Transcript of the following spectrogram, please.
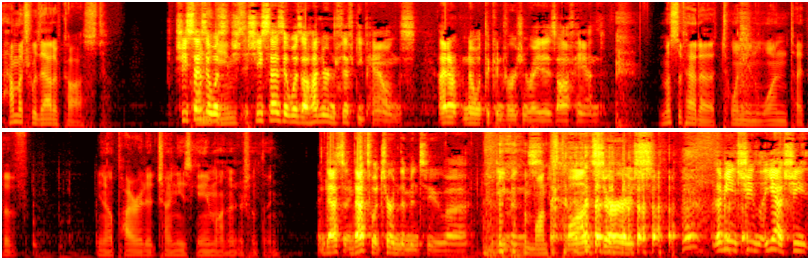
how much would that have cost? She says it was. games? She says it was 150 pounds. I don't know what the conversion rate is offhand. It must have had a twenty and one type of, you know, pirated Chinese game on it or something. And That's that's what turned them into uh, demons, Monsters. monsters. I mean, she yeah she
